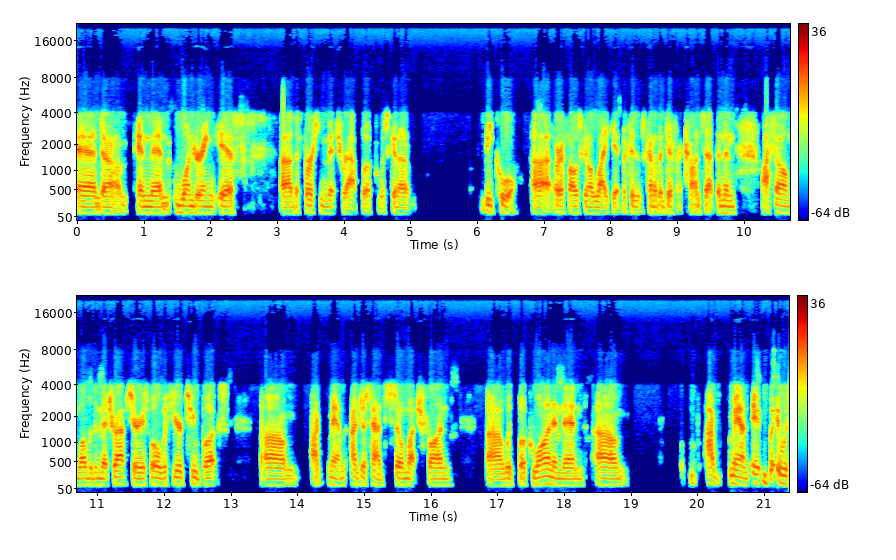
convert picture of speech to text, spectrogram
and um, and then wondering if uh, the first mitch rapp book was going to be cool uh, or if I was going to like it because it was kind of a different concept. And then I fell in love with the Mitch Rapp series. Well, with your two books, um, I, man, I just had so much fun uh, with book one. And then, um, I, man, it, it was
